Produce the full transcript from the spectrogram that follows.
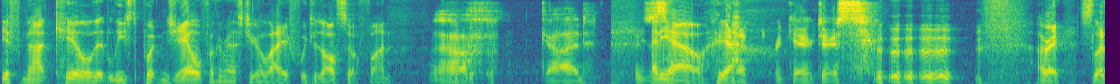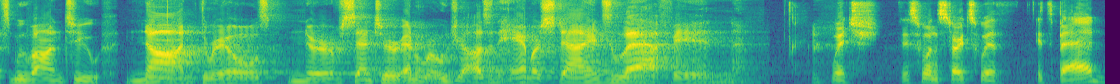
if not killed, at least put in jail for the rest of your life, which is also fun. God. Anyhow, yeah. characters. All right, so let's move on to non-thrills, Nerve Center, and Rojaws and Hammerstein's laughing. Which this one starts with it's bad,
